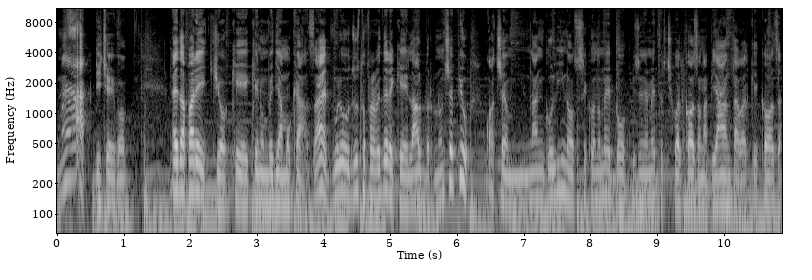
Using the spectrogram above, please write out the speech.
Ma, dicevo è da parecchio che, che, non vediamo casa, eh. Volevo giusto far vedere che l'albero non c'è più. Qua c'è un angolino, secondo me, boh, bisogna metterci qualcosa, una pianta, qualche cosa.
